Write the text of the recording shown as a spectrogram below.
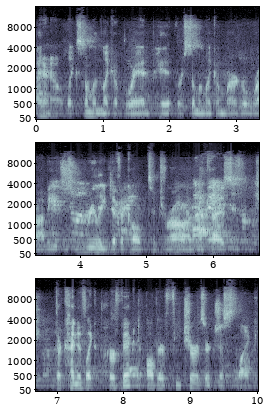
I don't know, like someone like a Brad Pitt or someone like a Margot Robbie is really difficult to draw because they're kind of like perfect. All their features are just like,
